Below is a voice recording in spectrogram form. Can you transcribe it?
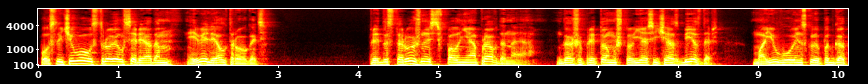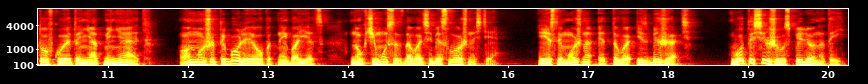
после чего устроился рядом и велел трогать. Предосторожность вполне оправданная. Даже при том, что я сейчас бездарь, Мою воинскую подготовку это не отменяет. Он, может, и более опытный боец, но к чему создавать себе сложности, если можно этого избежать? Вот и сижу с пеленатой.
